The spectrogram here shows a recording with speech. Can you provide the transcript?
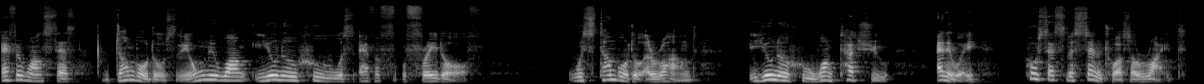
everyone says Dumbledore's the only one you know who was ever afraid of. With Dumbledore around, you know who won't touch you. Anyway, who says the centaurs are right?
